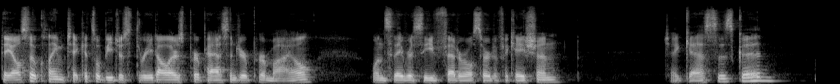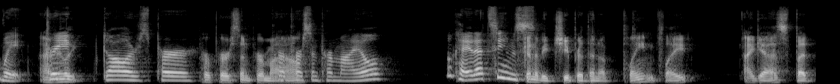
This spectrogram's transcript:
They also claim tickets will be just $3 per passenger per mile once they receive federal certification, which I guess is good Wait, I three really- dollars per per person per mile. per person per mile. Okay, that seems It's going to be cheaper than a plane flight, I guess, but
